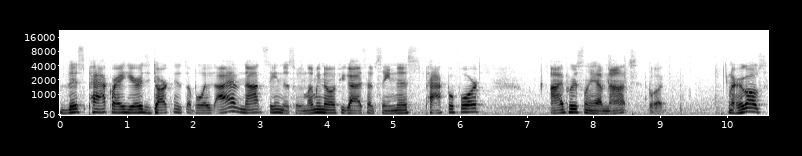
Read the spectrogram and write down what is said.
this pack right here. It's Darkness Ablaze. I have not seen this one. Let me know if you guys have seen this pack before. I personally have not, but right, here goes.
